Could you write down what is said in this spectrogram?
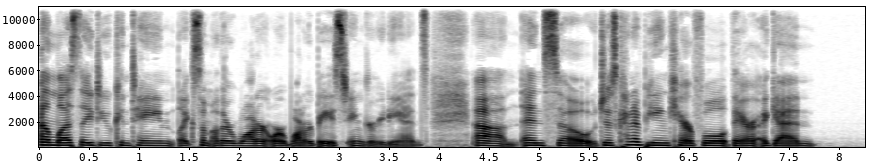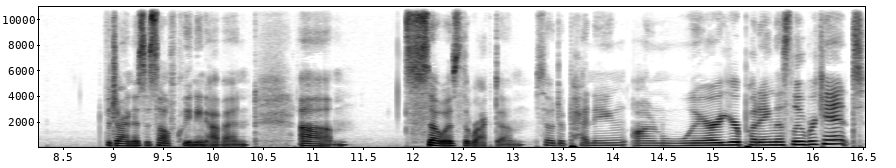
unless they do contain like some other water or water based ingredients. Um, and so just kind of being careful there again. Vagina is a self cleaning oven. Um, so is the rectum. So, depending on where you're putting this lubricant,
